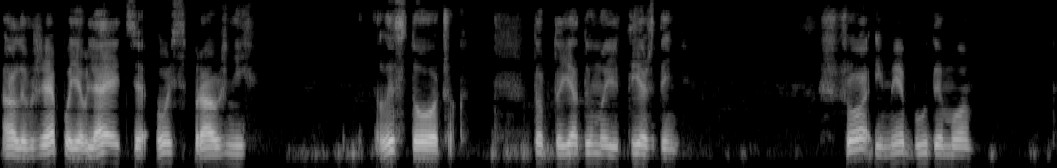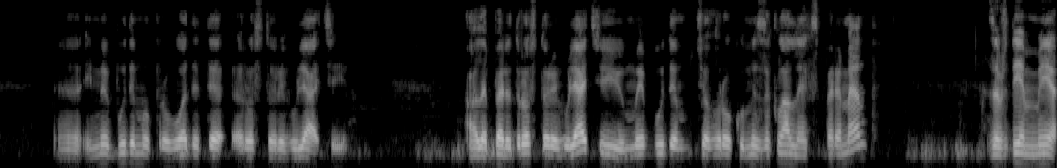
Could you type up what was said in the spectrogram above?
але вже появляється ось справжній листочок. Тобто, я думаю, тиждень що, і ми будемо, е, і ми будемо проводити росторегуляцію. Але перед росторегуляцією ми будемо цього року ми заклали експеримент. Завжди ми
